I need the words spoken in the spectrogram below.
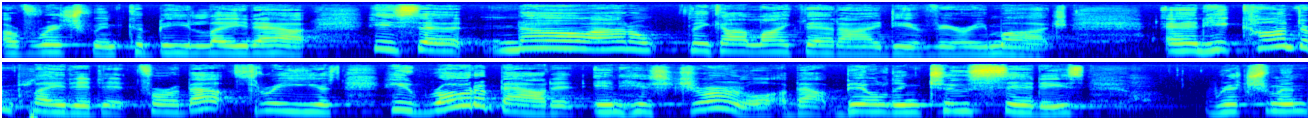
of Richmond could be laid out, he said, No, I don't think I like that idea very much. And he contemplated it for about three years. He wrote about it in his journal about building two cities, Richmond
